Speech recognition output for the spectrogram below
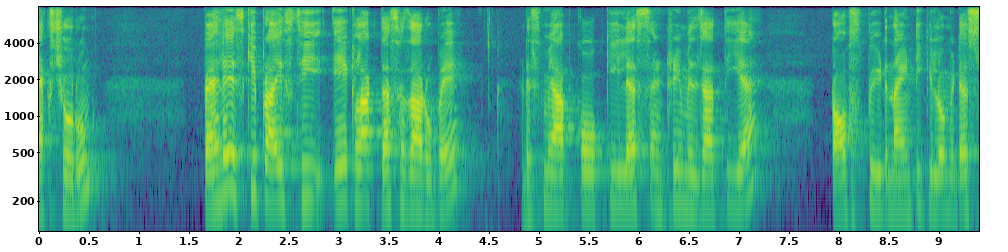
ex showroom पहले इसकी प्राइस थी एक लाख दस हज़ार रुपये। इसमें आपको कीलेस एंट्री मिल जाती है। टॉप स्पीड 90 किलोमीटर्स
